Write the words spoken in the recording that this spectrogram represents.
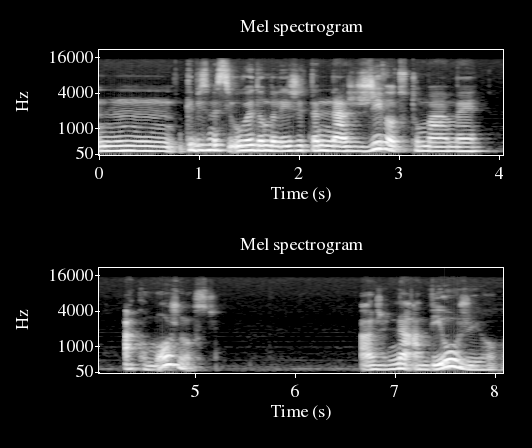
mm, keby sme si uvedomili, že ten náš život tu máme ako možnosť a že na a využij ho,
